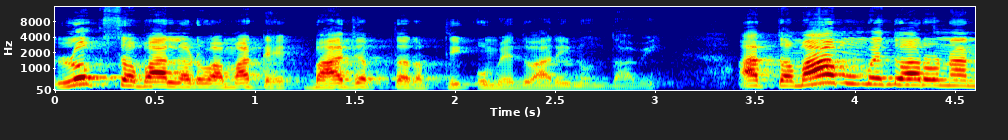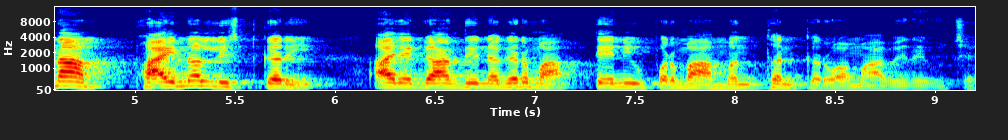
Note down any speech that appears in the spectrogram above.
લોકસભા લડવા માટે ભાજપ તરફથી ઉમેદવારી નોંધાવી. આ તમામ ઉમેદવારોના નામ ફાઇનલ લિસ્ટ કરી આજે ગાંધીનગરમાં તેની ઉપરમાં મંથન કરવામાં આવી રહ્યું છે.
